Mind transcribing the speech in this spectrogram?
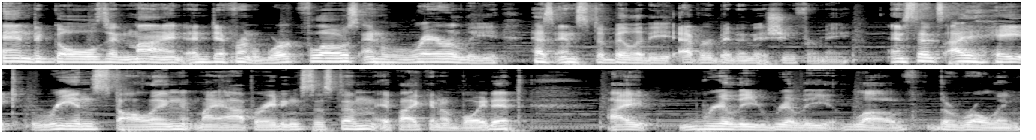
end goals in mind and different workflows, and rarely has instability ever been an issue for me. And since I hate reinstalling my operating system if I can avoid it, I really, really love the rolling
